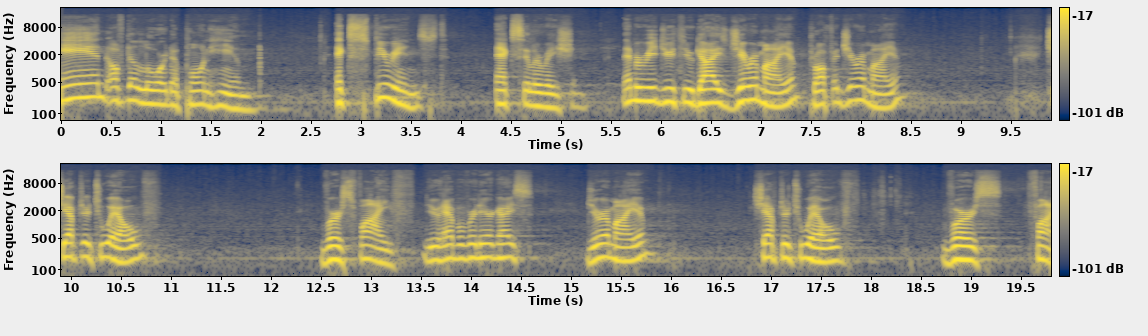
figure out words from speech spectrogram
hand of the Lord upon him, experienced acceleration. Let me read you through, guys, Jeremiah, prophet Jeremiah, chapter 12, verse 5. Do you have over there, guys? Jeremiah, chapter 12, verse 5.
